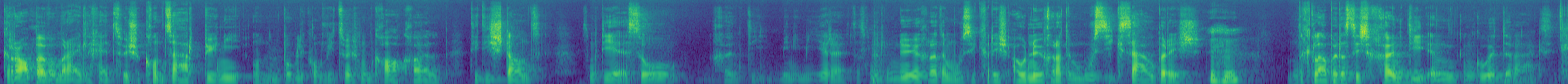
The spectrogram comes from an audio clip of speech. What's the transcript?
Graben, den man eigentlich hat zwischen Konzertbühne und dem Publikum, wie zum Beispiel im KKL, die Distanz, dass man die so könnte minimieren, dass man näher an den Musiker ist, auch näher an der Musik selber ist. Mhm. Und ich glaube, das ist, könnte ein, ein guter Weg sein.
